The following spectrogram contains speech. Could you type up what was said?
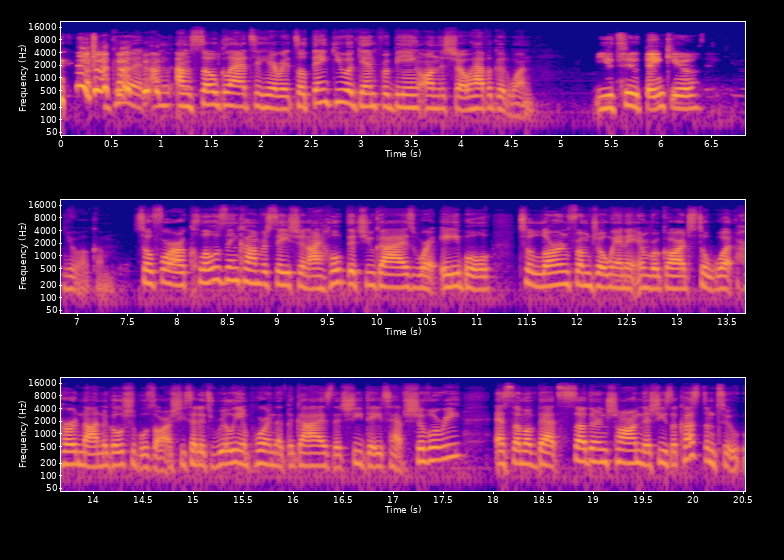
Good. I'm, I'm so glad to hear it. So, thank you again for being on the show. Have a good one. You too. Thank you. You're welcome. So, for our closing conversation, I hope that you guys were able to learn from Joanna in regards to what her non negotiables are. She said it's really important that the guys that she dates have chivalry and some of that southern charm that she's accustomed to.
